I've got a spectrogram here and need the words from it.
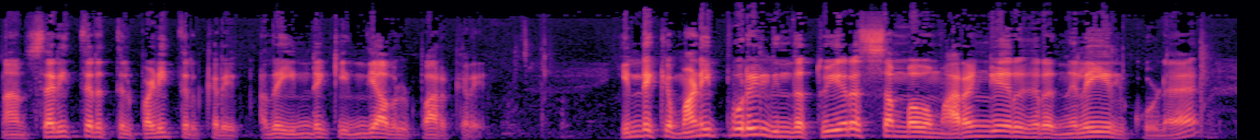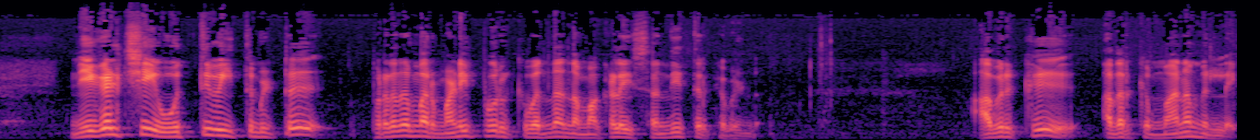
நான் சரித்திரத்தில் படித்திருக்கிறேன். அதை இன்றைக்கு இந்தியாவில் பார்க்கிறேன். இன்றைக்கு மணிப்பூரில் இந்த துயர சம்பவம் அரங்கேறுகிற நிலையில் கூட நிகழ்ச்சியை ஒத்திவைத்துவிட்டு பிரதமர் மணிப்பூருக்கு வந்து அந்த மக்களை சந்தித்திருக்க வேண்டும். அவருக்கு அதற்கு மனம் இல்லை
